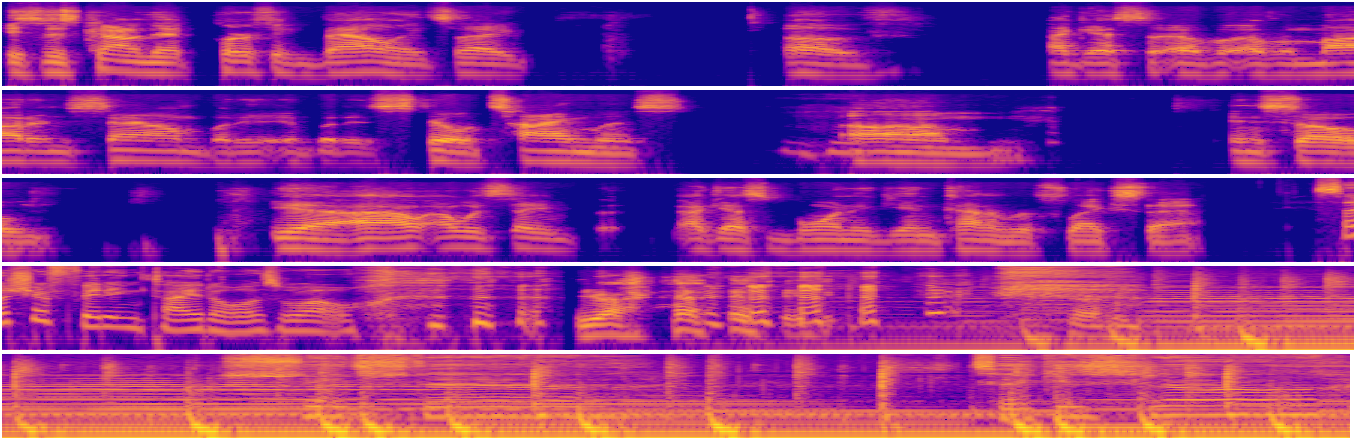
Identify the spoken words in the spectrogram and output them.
it's just kind of that perfect balance, like of I guess of, of a modern sound, but it, but it's still timeless. Mm-hmm. Um, and so, yeah, I, I would say I guess born again kind of reflects that. Such a fitting title as well. yeah. Sit still, take it slow,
